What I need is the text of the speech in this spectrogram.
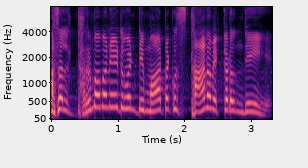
అసలు ధర్మం అనేటువంటి మాటకు స్థానం ఎక్కడుంది?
